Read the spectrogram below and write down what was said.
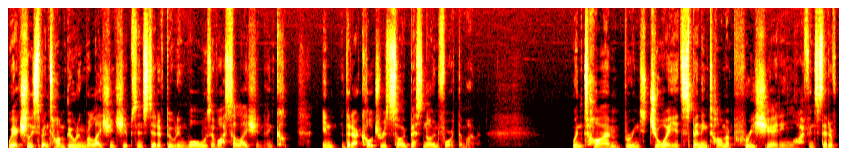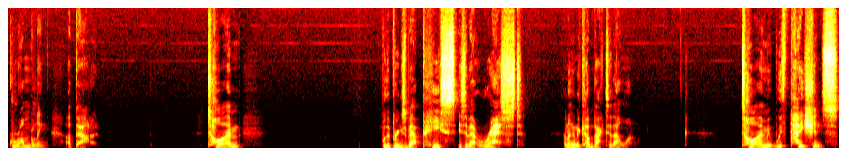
we actually spend time building relationships instead of building walls of isolation and in, that our culture is so best known for at the moment. When time brings joy, it's spending time appreciating life instead of grumbling about it. Time that brings about peace is about rest. And I'm going to come back to that one. Time with patience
